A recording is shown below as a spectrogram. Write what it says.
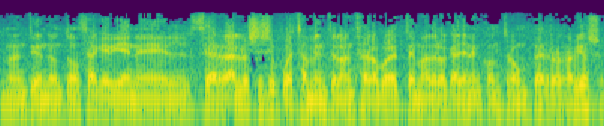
No entiendo entonces a qué viene el cerrarlo si supuestamente lo han cerrado por el tema de lo que hayan encontrado un perro rabioso.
